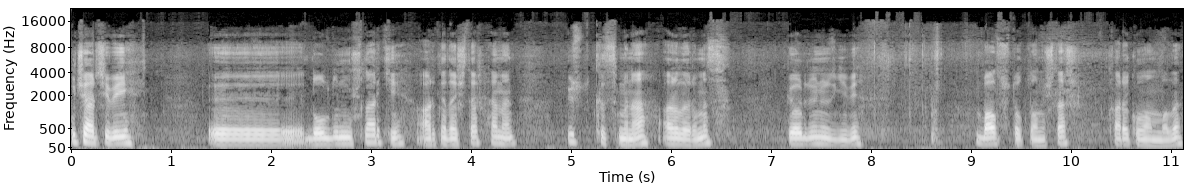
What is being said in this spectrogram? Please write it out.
bu çerçeveyi eee, doldurmuşlar ki arkadaşlar hemen üst kısmına arılarımız gördüğünüz gibi bal stoklamışlar. Karakovan balı.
